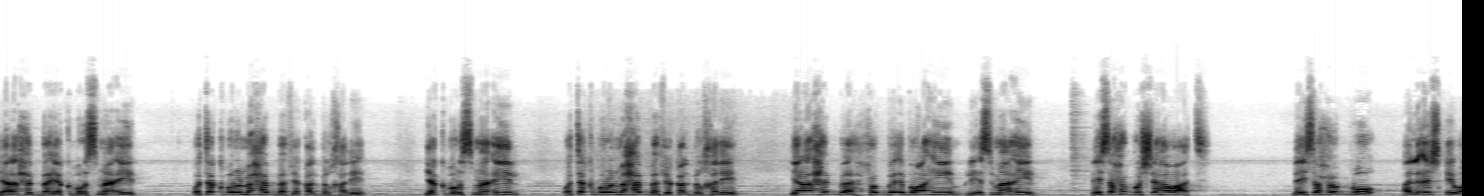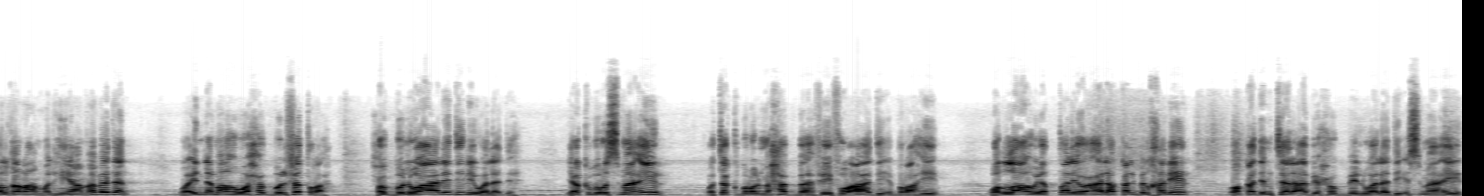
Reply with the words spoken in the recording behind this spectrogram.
يا أحبة يكبر إسماعيل وتكبر المحبة في قلب الخليل. يكبر إسماعيل وتكبر المحبة في قلب الخليل. يا أحبة حب إبراهيم لإسماعيل. ليس حب الشهوات ليس حب العشق والغرام والهيام أبدا وإنما هو حب الفطرة حب الوالد لولده. يكبر إسماعيل وتكبر المحبة في فؤاد إبراهيم. والله يطلع على قلب الخليل وقد امتلأ بحب الولد إسماعيل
